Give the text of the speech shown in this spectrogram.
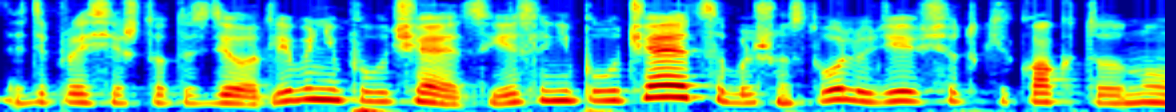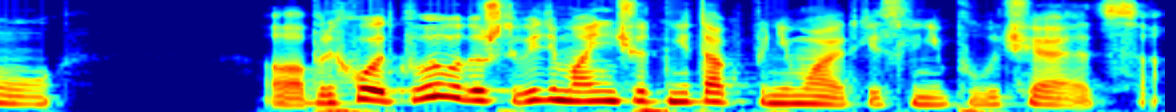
с депрессией что-то сделать, либо не получается. Если не получается, большинство людей все-таки как-то, ну, э, приходит к выводу, что, видимо, они что-то не так понимают, если не получается.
